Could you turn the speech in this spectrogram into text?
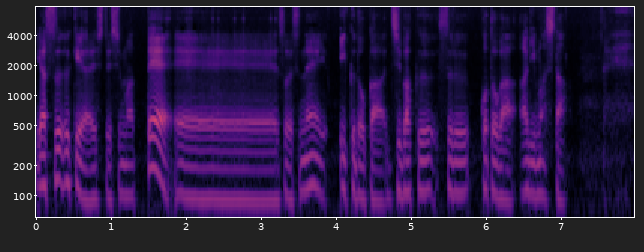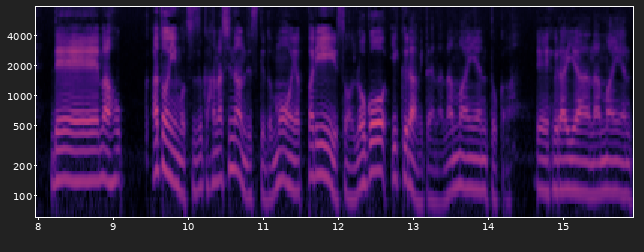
安請け合いしてしまって、えー、そうですね幾度か自爆することがありました。でまあ後にも続く話なんですけどもやっぱりそのロゴいくらみたいな何万円とかでフライヤー何万円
